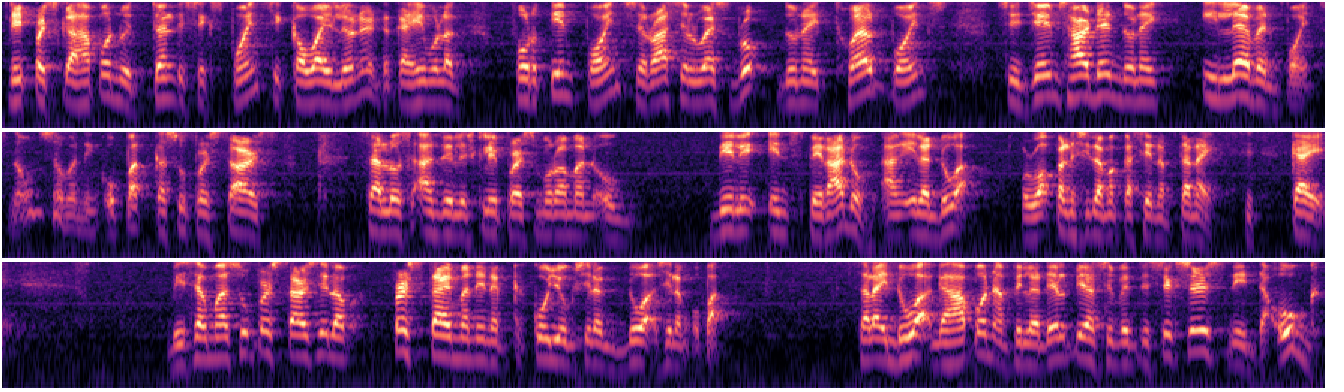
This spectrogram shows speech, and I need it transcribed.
Clippers gahapon with 26 points. Si Kawhi Leonard nakahimulag 14 points. Si Russell Westbrook dunay 12 points. Si James Harden dunay 11 points. Naunsa man ning upat ka superstars sa Los Angeles Clippers mura man og dili inspirado ang ilang duwa or wa pa na sila magkasinabtanay. Kay bisang mga superstars sila first time man ni nagkakuyog silang duwa silang upat. Sa lain duwa gahapon ang Philadelphia 76ers ni Daug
